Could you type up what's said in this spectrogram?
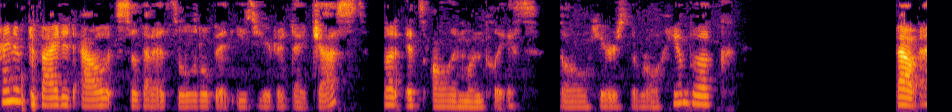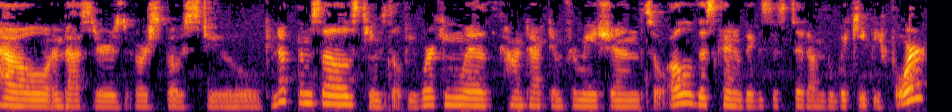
kind of divided out so that it's a little bit easier to digest, but it's all in one place. So here's the role handbook about how ambassadors are supposed to conduct themselves, teams they'll be working with, contact information. So all of this kind of existed on the wiki before,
